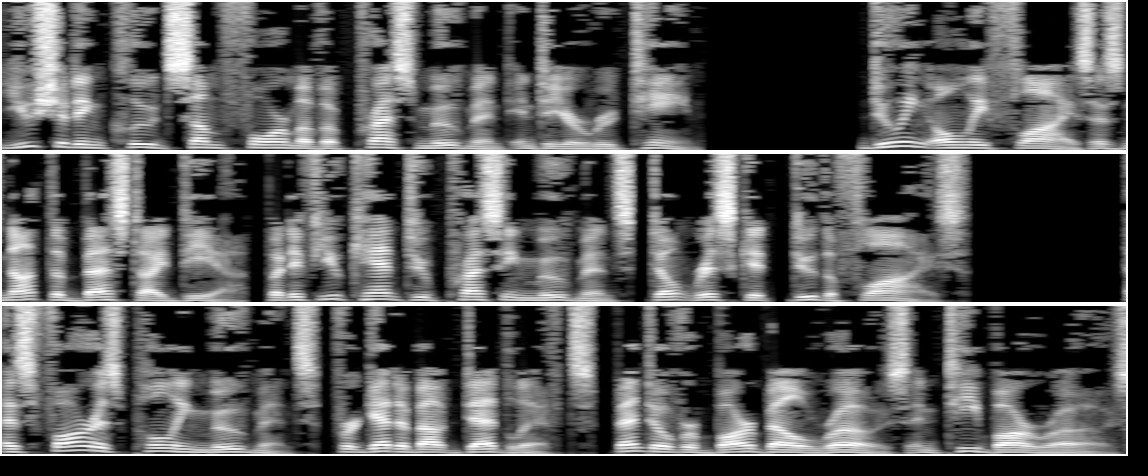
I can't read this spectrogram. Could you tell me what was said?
You should include some form of a press movement into your routine. Doing only flies is not the best idea, but if you can't do pressing movements, don't risk it, do the flies. As far as pulling movements, forget about deadlifts, bent over barbell rows and T-bar rows.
